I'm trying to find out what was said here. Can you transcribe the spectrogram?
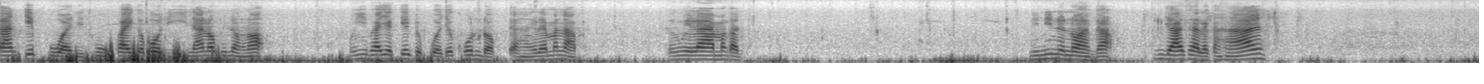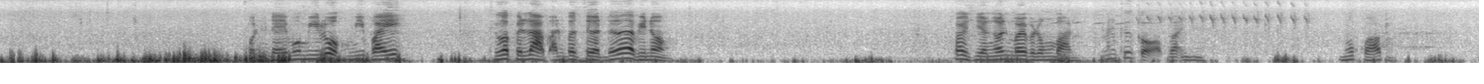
การเจ็บป่วยนี่ถูกภัยกระบดีนะเนาะพี่น้องเนาะมื่อนี้ภัยอยากเจ็บจะป่วยจะคนดอก แต่หายได้มันหนับ ถึงเวลามันก็นิดๆหน่อยๆก็กินยาใส่แล้วก็หายคนใดบ่มีโรคมีภัย ถือว่าเป็นลาบอันประเสริฐเด้อพี่น้องก็เสียเงินไว้ไปโรงพยาบาลมันคือกรอบวะอันนี้หมุกรอบ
